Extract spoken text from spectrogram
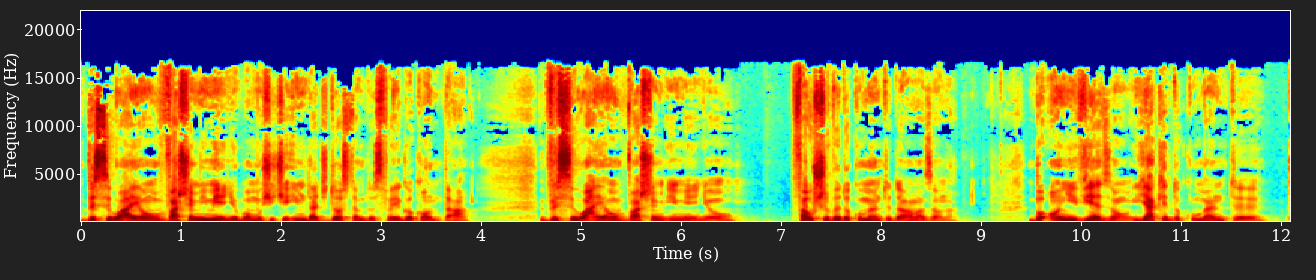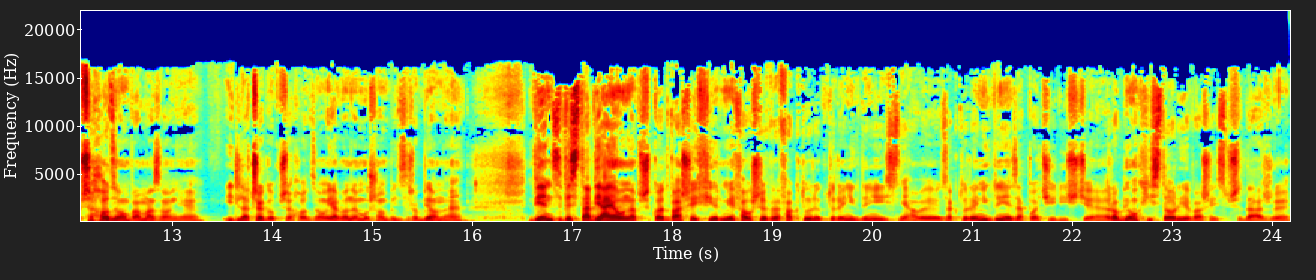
wysyłają w waszym imieniu, bo musicie im dać dostęp do swojego konta, wysyłają w waszym imieniu fałszywe dokumenty do Amazona, bo oni wiedzą, jakie dokumenty przechodzą w Amazonie i dlaczego przechodzą, jak one muszą być zrobione. Więc wystawiają na przykład waszej firmie fałszywe faktury, które nigdy nie istniały, za które nigdy nie zapłaciliście. Robią historię waszej sprzedaży.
